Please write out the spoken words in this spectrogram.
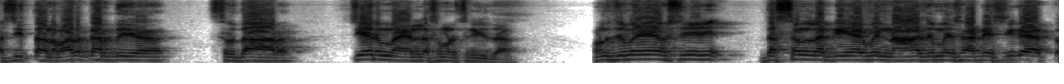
ਅਸੀਂ ਧੰਨਵਾਦ ਕਰਦੇ ਹਾਂ ਸਰਦਾਰ ਚੇਅਰਮੈਨ ਲਖਮਣ ਸਿੰਘ ਜੀ ਦਾ। ਹੁਣ ਜਿਵੇਂ ਅਸੀਂ ਦੱਸਣ ਲੱਗੇ ਆ ਵੀ ਨਾਂ ਜਿਵੇਂ ਸਾਡੇ ਸੀਗਾ ਇੱਕ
